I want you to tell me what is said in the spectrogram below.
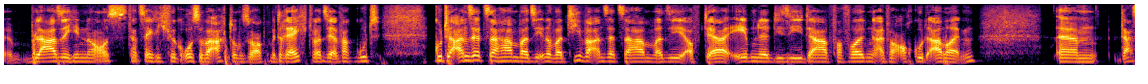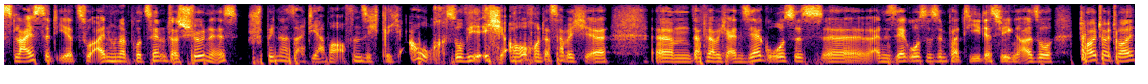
Blase hinaus tatsächlich für große Beachtung sorgt. Mit Recht, weil sie einfach gut, gute Ansätze haben, weil sie innovative Ansätze haben, weil sie auf der Ebene, die sie da verfolgen, einfach auch gut arbeiten. Ähm, das leistet ihr zu 100 Prozent. Und das Schöne ist, Spinner seid ihr aber offensichtlich auch, so wie ich auch. Und das habe ich, äh, ähm, dafür habe ich ein sehr großes, äh, eine sehr große Sympathie. Deswegen also toi toi toi,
